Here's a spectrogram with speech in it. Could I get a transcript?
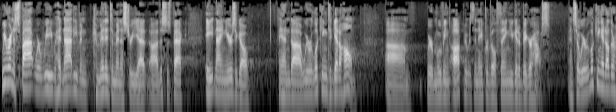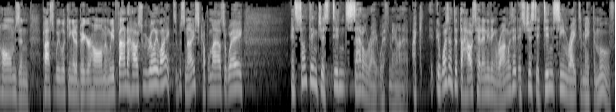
We were in a spot where we had not even committed to ministry yet. Uh, this was back eight, nine years ago. And uh, we were looking to get a home. Um, we were moving up. It was the Naperville thing. You get a bigger house. And so we were looking at other homes and possibly looking at a bigger home. And we had found a house we really liked. It was nice, a couple miles away. And something just didn't settle right with me on it. I, it wasn't that the house had anything wrong with it. It's just it didn't seem right to make the move.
